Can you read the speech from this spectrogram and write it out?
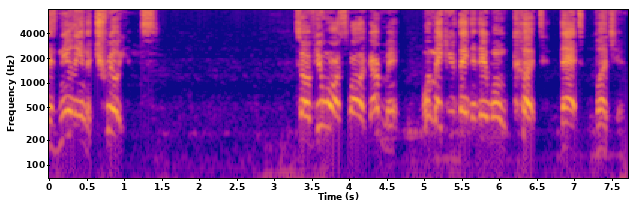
That's nearly in the trillions. So if you want a smaller government, what make you think that they won't cut that budget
